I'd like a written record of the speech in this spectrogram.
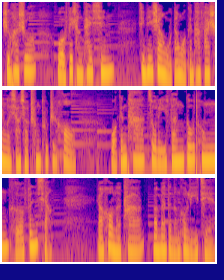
实话说，我非常开心。今天上午，当我跟他发生了小小冲突之后，我跟他做了一番沟通和分享，然后呢，他慢慢的能够理解，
